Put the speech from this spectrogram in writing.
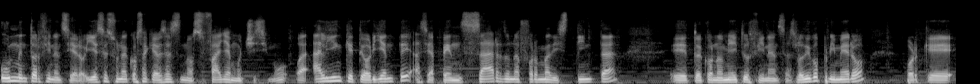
un mentor financiero, y esa es una cosa que a veces nos falla muchísimo, alguien que te oriente hacia pensar de una forma distinta eh, tu economía y tus finanzas. Lo digo primero porque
